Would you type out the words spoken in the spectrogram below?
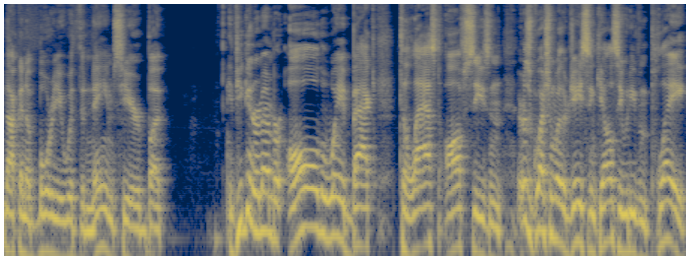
Not going to bore you with the names here, but if you can remember all the way back to last offseason, there was a question whether Jason Kelce would even play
